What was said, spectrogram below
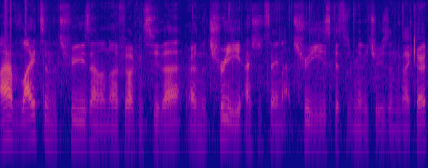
I have lights in the trees. I don't know if y'all can see that. Or in the tree, I should say, not trees, because there's many trees in the backyard.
